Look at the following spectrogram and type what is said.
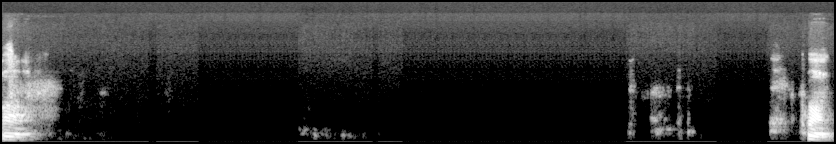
oh. Come on.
